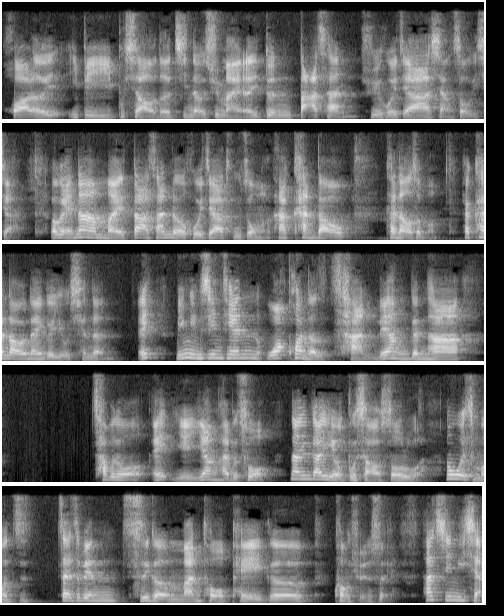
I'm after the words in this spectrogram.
花了一笔不小的金额去买了一顿大餐，去回家享受一下。OK，那买大餐的回家途中啊，他看到看到什么？他看到那个有钱人，诶，明明今天挖矿的产量跟他差不多，诶，也一样还不错，那应该也有不少收入啊。那为什么只在这边吃个馒头配一个矿泉水？他心里想，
